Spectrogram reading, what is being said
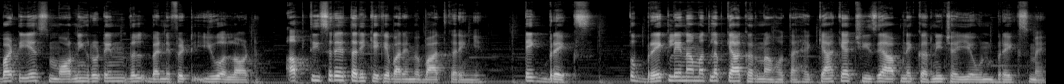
But yes morning routine will benefit you a lot अब तीसरे तरीके के बारे में बात करेंगे। टेक ब्रेक्स तो ब्रेक लेना मतलब क्या करना होता है? क्या क्या चीज़ें आपने करनी चाहिए उन ब्रेक्स में?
